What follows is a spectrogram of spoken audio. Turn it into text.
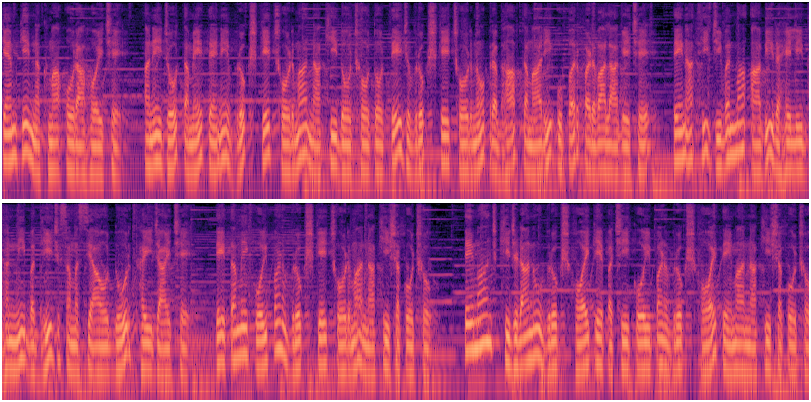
કેમ કે નખમાં ઓરા હોય છે. અને જો તમે તેને વૃક્ષ કે છોડમાં નાખી દો છો તો તે જ વૃક્ષ કે છોડનો પ્રભાવ તમારી ઉપર પડવા લાગે છે. તેનાથી જીવનમાં આવી રહેલી ધનની બધી જ સમસ્યાઓ દૂર થઈ જાય છે. તે તમે કોઈ પણ વૃક્ષ કે છોડમાં નાખી શકો છો. તેમાં જ ખીજડાનું વૃક્ષ હોય કે પછી કોઈ પણ વૃક્ષ હોય તેમાં નાખી શકો છો.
